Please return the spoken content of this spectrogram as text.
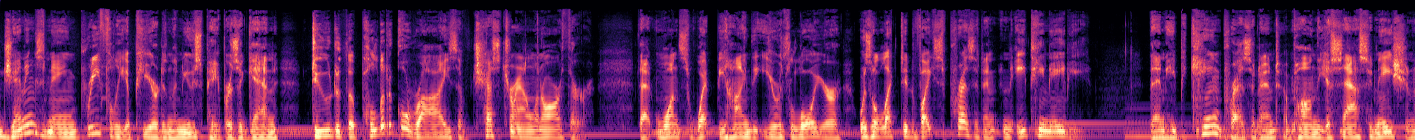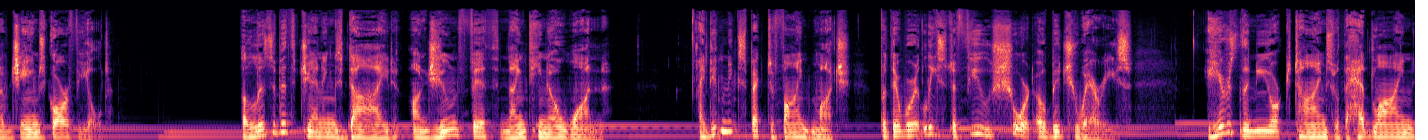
Jennings' name briefly appeared in the newspapers again due to the political rise of Chester Alan Arthur. That once wet behind the ears lawyer was elected vice president in 1880. Then he became president upon the assassination of James Garfield. Elizabeth Jennings died on June 5, 1901. I didn't expect to find much, but there were at least a few short obituaries. Here's the New York Times with the headline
